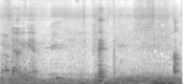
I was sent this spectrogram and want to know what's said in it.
Yari na yan.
